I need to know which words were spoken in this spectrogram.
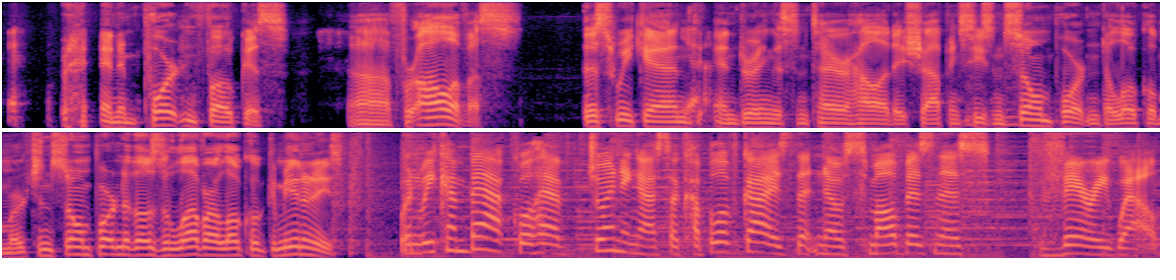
an important focus uh, for all of us this weekend Yeah. Mm-hmm. and during this entire holiday shopping season. So important to local merchants, so important to those who love our local communities. When we come back, we'll have joining us a couple of guys that know small business very well.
